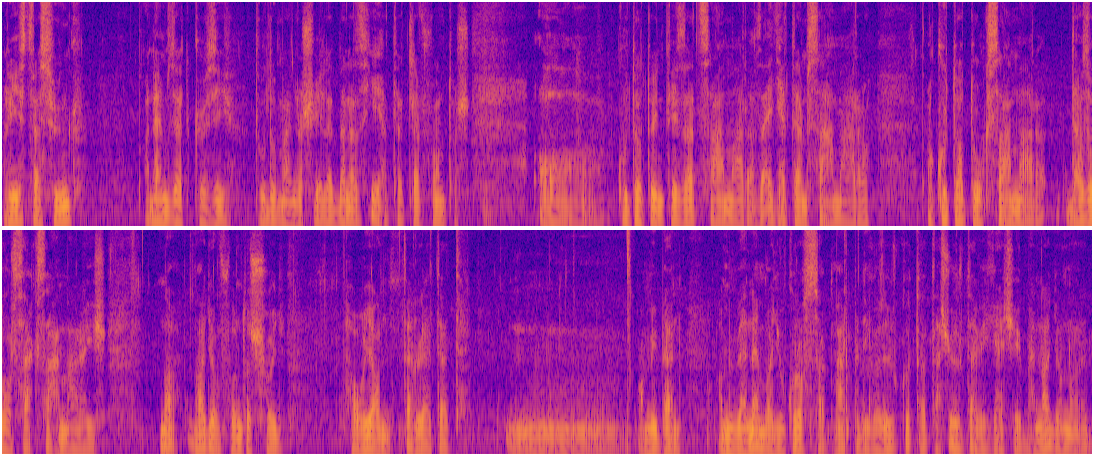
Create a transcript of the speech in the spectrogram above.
részt veszünk a nemzetközi tudományos életben, az hihetetlen fontos a kutatóintézet számára, az egyetem számára, a kutatók számára, de az ország számára is. Na, nagyon fontos, hogy ha olyan területet amiben, amiben nem vagyunk rosszak, már pedig az űrkutatás, űrtevékenységben nagyon nagy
